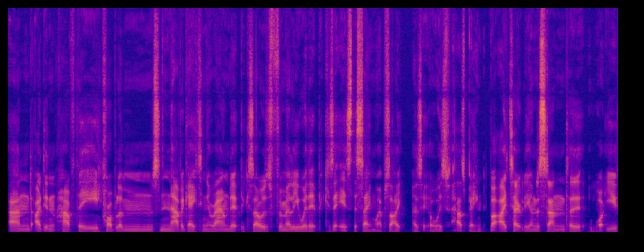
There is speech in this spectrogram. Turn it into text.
and I didn't have the problems navigating around it because I was familiar with it because it is the same website as it always has been. But I totally understand uh, what you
